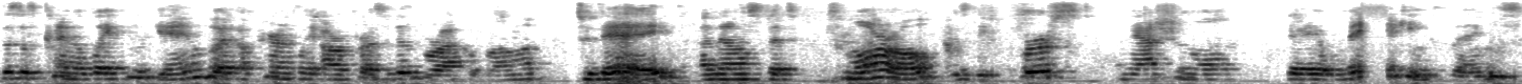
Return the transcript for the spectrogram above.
this is kind of late in the game, but apparently our president, Barack Obama, today announced that tomorrow is the first national day of making things.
